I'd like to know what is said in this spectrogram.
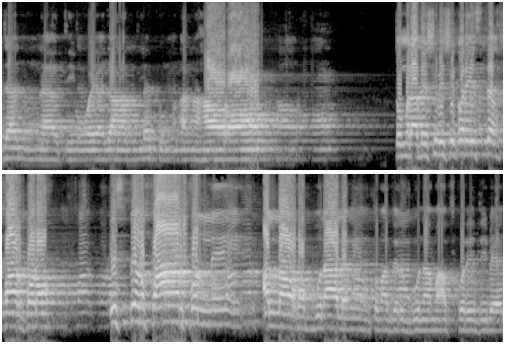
جنات ويجعل لكم أنهارا তোমরা বেশি বেশি করে ইস্তেগফার পড়ো ইস্তেগফার করলে আল্লাহ রাব্বুল আলামিন তোমাদের গুনাহ maaf করে দিবেন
